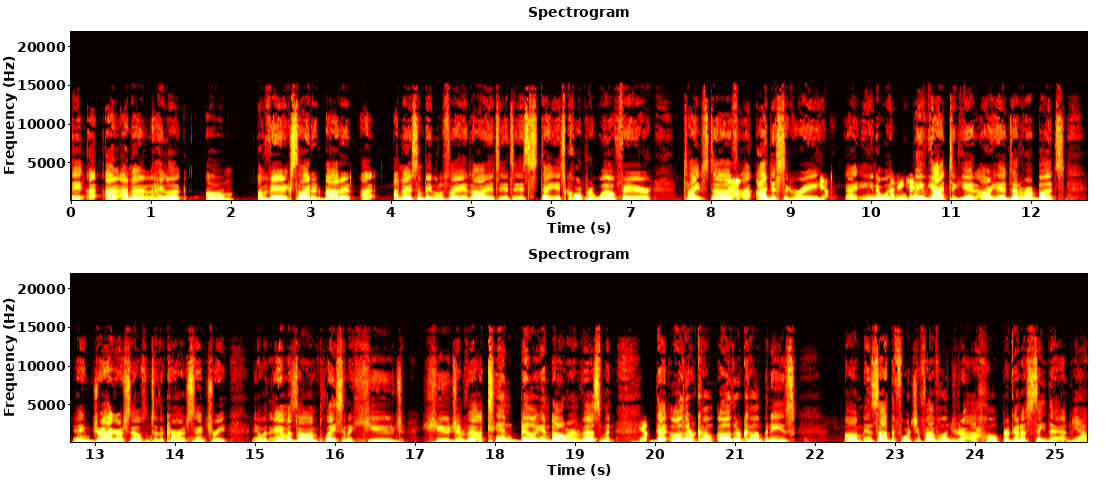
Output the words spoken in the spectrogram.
It, I, I know. Hey, look, um, I'm very excited about it. I, I know some people say it, uh, it's it's it's sta- it's corporate welfare type stuff. Yeah. I, I disagree. Yeah. Uh, you know, we, I do too. we've got to get our heads out of our butts and drag ourselves into the current century. And with Amazon placing a huge, huge inve- a ten billion dollar investment Yep. that other com- other companies. Um, inside the Fortune 500, I hope are going to see that. Yeah.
